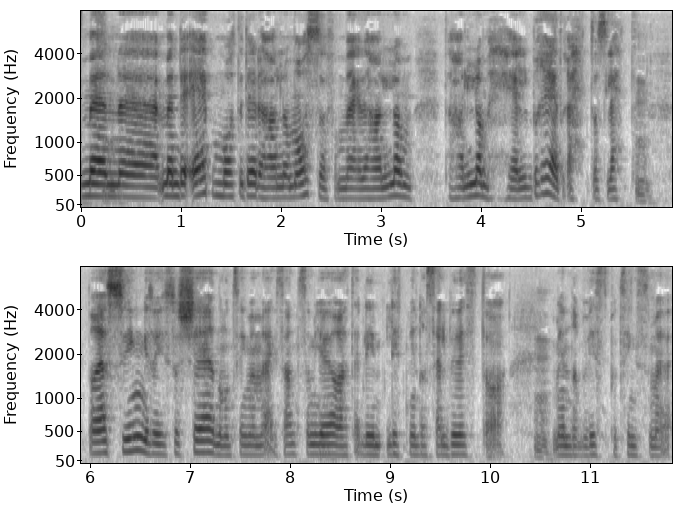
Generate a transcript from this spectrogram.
Men, uh, men det er på en måte det det handler om også for meg. Det handler om, det handler om helbred, rett og slett. Når jeg synger, så, så skjer det noen ting med meg sant? som gjør at jeg blir litt mindre selvbevisst og mindre bevisst på ting som, er,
